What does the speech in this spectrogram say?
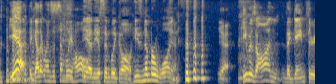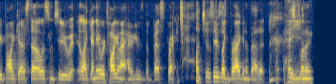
Yeah, the guy that runs Assembly Hall. yeah, the Assembly Call. He's number one. Yeah, he was on the Game Theory podcast that I listened to, like, and they were talking about how he was the best bracketologist. He was like bragging about it. hey, you,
